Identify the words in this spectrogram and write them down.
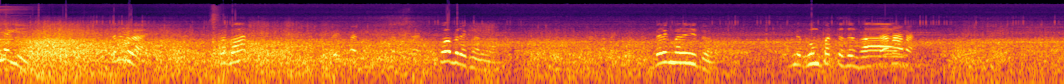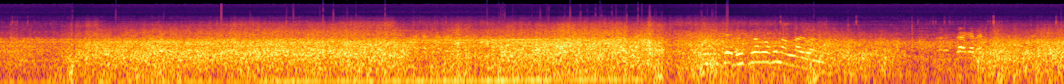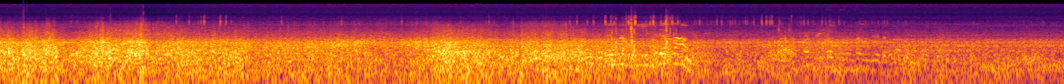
এটা কি আরে ভাই বাবা ও ব্রেক মারলাম ব্রেক মারিনি তো আপনি ঘুম পাড়তেছেন ভাই না না না যে ঢুকলাম এখন আল্লাহ জানে জায়গা নেই এটা না লিখ দিলাম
